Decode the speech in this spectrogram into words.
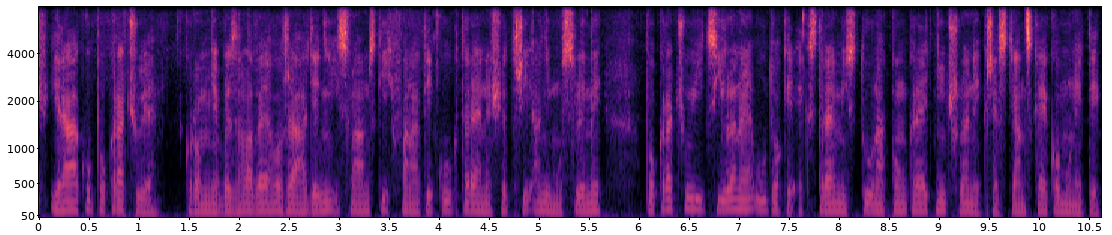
v Iráku pokračuje. Kromě bezhlavého řádění islámských fanatiků, které nešetří ani muslimy, pokračují cílené útoky extrémistů na konkrétní členy křesťanské komunity.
